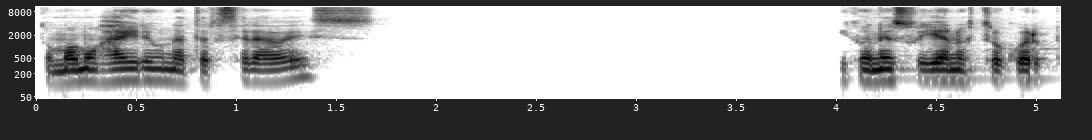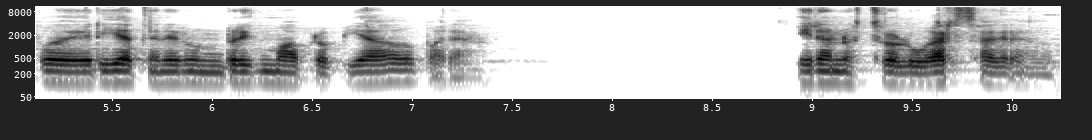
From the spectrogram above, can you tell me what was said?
tomamos aire una tercera vez y con eso ya nuestro cuerpo debería tener un ritmo apropiado para ir a nuestro lugar sagrado.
